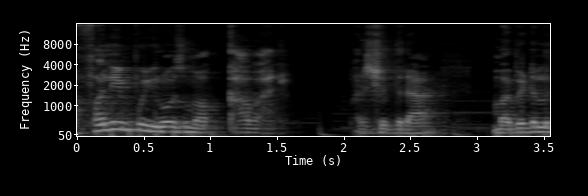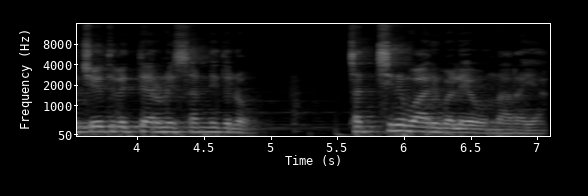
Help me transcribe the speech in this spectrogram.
ఆ ఫలింపు ఈరోజు మాకు కావాలి. పరిశుద్ధుడా మా బిడ్డలు చేతులెత్తారు నీ సన్నిధిలో. చచ్చిన వారి వలె ఉన్నారయ్యా.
